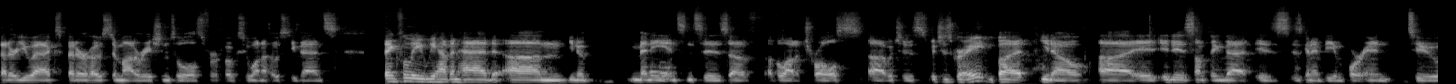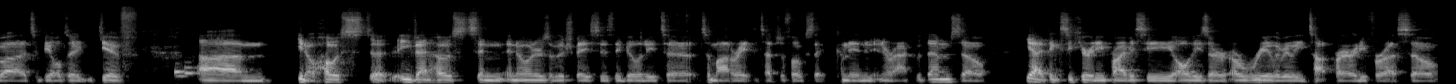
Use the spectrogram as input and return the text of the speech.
better UX, better host and moderation tools for folks who want to host events. Thankfully, we haven't had um, you know many instances of, of a lot of trolls, uh, which is which is great. But you know, uh, it, it is something that is is going to be important to uh, to be able to give um, you know hosts uh, event hosts and, and owners of their spaces the ability to to moderate the types of folks that come in and interact with them. So yeah i think security privacy all these are, are really really top priority for us. So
